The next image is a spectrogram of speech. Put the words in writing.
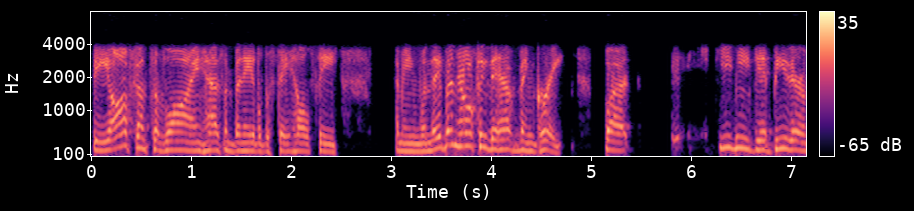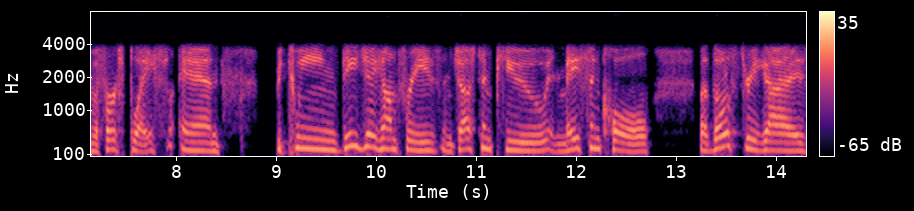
the offensive line hasn't been able to stay healthy. I mean, when they've been healthy, they have been great, but you need to be there in the first place. And between DJ Humphries and Justin Pugh and Mason Cole, uh, those three guys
